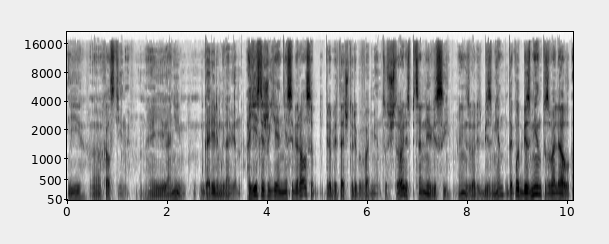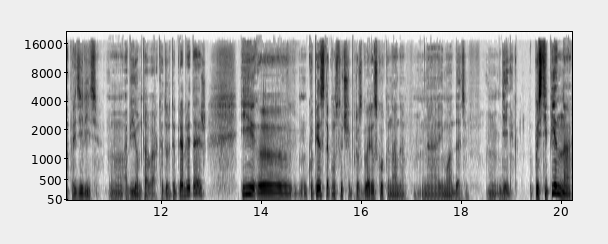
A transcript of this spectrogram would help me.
и э, холстины. И они горели мгновенно. А если же я не собирался приобретать что-либо в обмен, то существовали специальные весы. Они назывались безмен. Так вот, безмен позволял определить э, объем товара, который ты приобретаешь. И э, купец в таком случае просто говорил, сколько надо э, ему отдать денег. Постепенно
